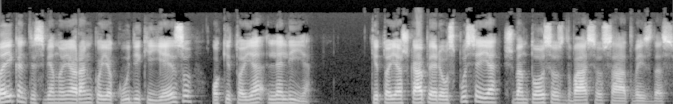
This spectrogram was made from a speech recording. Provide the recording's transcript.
laikantis vienoje rankoje kūdikį Jėzų, o kitoje lelyje. Kitoje škapleriaus pusėje šventosios dvasios atvaizdas.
